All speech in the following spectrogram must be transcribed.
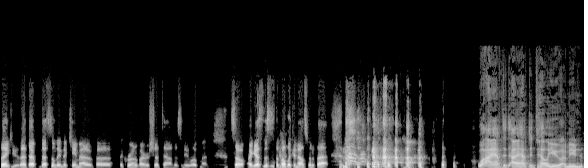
Thank you. That that that's something that came out of uh, the coronavirus shutdown as an elopement. So I guess this is the public announcement of that. well, I have to I have to tell you. I mean,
